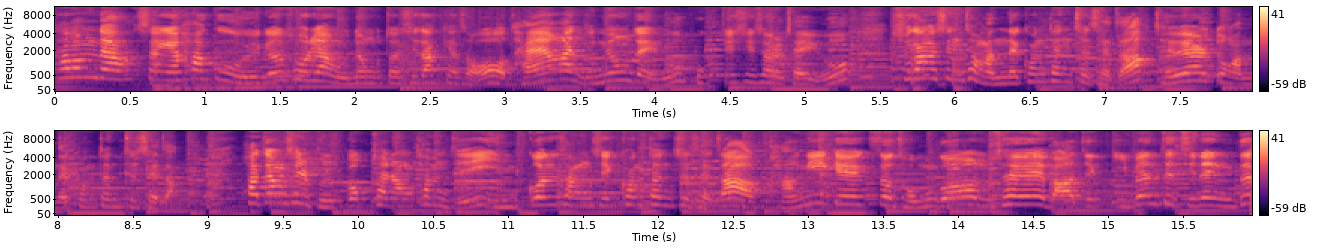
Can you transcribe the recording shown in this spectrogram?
사범대학 학생회 하구 의견 소리함 운영부터 시작해서 다양한 임용 제휴, 복지시설 제휴, 수강 신청 안내 콘텐츠 제작, 대외활동 안내 콘텐츠 제작, 화장실 불법 촬영 탐지, 인권 상식 콘텐츠 제작, 강의 계획서 점검, 새해 맞이 이벤트 진행 등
